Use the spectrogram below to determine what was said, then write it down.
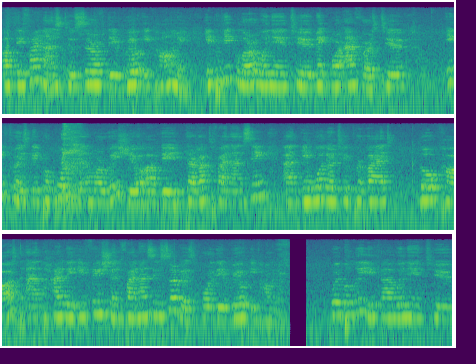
of the finance to serve the real economy. In particular, we need to make more efforts to increase the proportion or ratio of the direct financing and in order to provide low cost and highly efficient financing service for the real economy. We believe that we need to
